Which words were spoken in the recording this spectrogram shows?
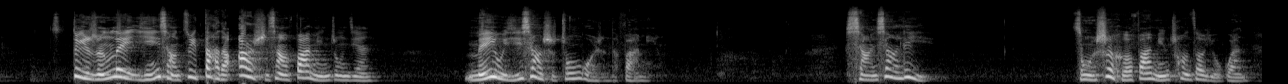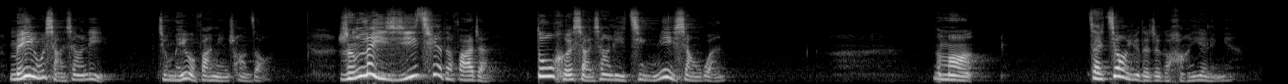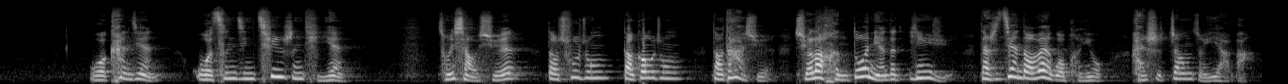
对人类影响最大的二十项发明中间，没有一项是中国人的发明，想象力。总是和发明创造有关，没有想象力就没有发明创造。人类一切的发展都和想象力紧密相关。那么，在教育的这个行业里面，我看见我曾经亲身体验，从小学到初中到高中到大学，学了很多年的英语，但是见到外国朋友还是张嘴哑巴。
